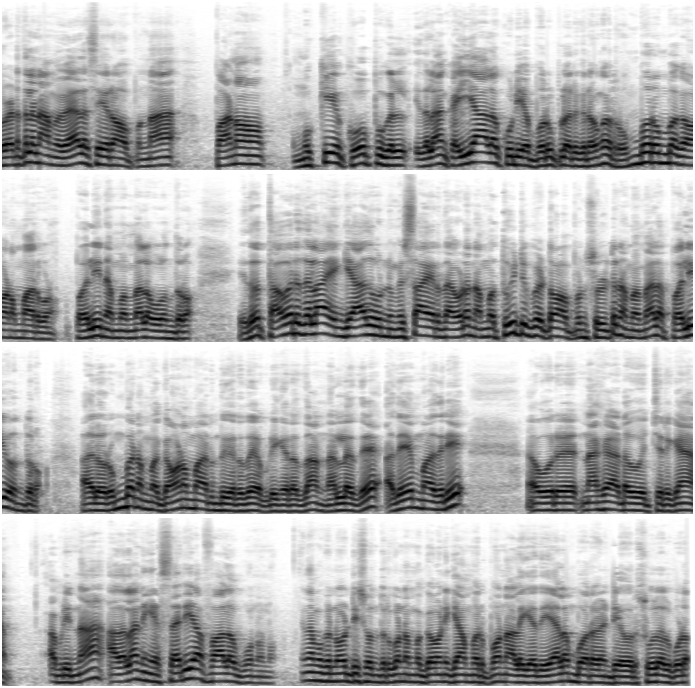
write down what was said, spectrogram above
ஒரு இடத்துல நாம் வேலை செய்கிறோம் அப்படின்னா பணம் முக்கிய கோப்புகள் இதெல்லாம் கையாளக்கூடிய பொறுப்பில் இருக்கிறவங்க ரொம்ப ரொம்ப கவனமாக இருக்கணும். பலி நம்ம மேலே விழுந்துரும். ஏதோ தவறுதலாக எங்கேயாவது ஒன்று மிஸ் ஆகிருந்தா கூட நம்ம தூக்கிட்டு போயிட்டோம் அப்படின்னு சொல்லிட்டு நம்ம மேலே பலி வந்துடும் அதில் ரொம்ப நம்ம கவனமாக இருந்துக்கிறது அப்படிங்கிறது தான் நல்லது. அதே மாதிரி ஒரு நகை அடவு வச்சுருக்கேன். அப்படின்னா அதெல்லாம் நீங்கள் சரியாக ஃபாலோ பண்ணணும். நமக்கு நோட்டீஸ் வந்திருக்கும் நம்ம கவனிக்காமல் இருப்போம். நாளைக்கு அது ஏலம் போட வேண்டிய ஒரு சூழல் கூட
